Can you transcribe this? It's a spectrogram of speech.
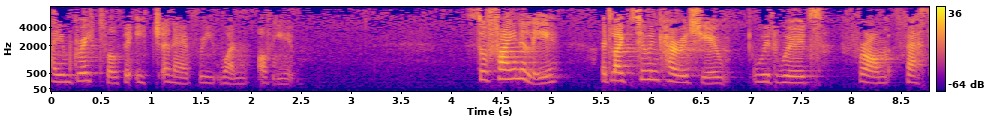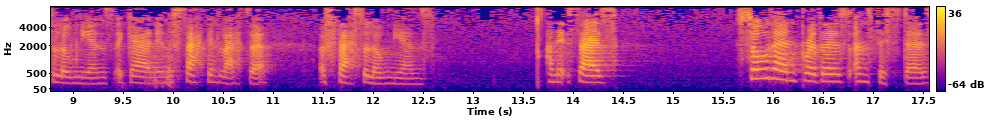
I am grateful for each and every one of you. So finally, I'd like to encourage you with words from Thessalonians, again in the second letter of Thessalonians. And it says, So then, brothers and sisters,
